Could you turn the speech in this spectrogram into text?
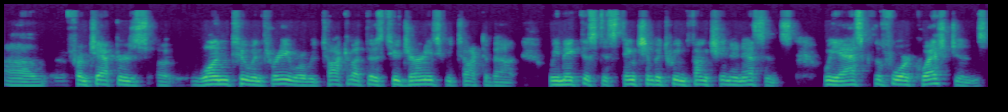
uh, from chapters uh, one, two, and three, where we talked about those two journeys we talked about. We make this distinction between function and essence. We ask the four questions.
